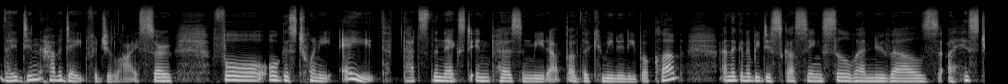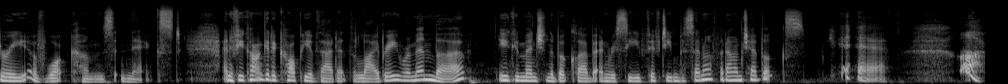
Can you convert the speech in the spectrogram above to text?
they didn't have a date for July. So for August 28th, that's the next in person meetup of the community book club, and they're going to be discussing Sylvain Neuvel's A History of What Comes Next. And if you can't get a copy of that at the library, remember you can mention the book club and receive 15% off at Armchair Books. Yeah. Ah,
